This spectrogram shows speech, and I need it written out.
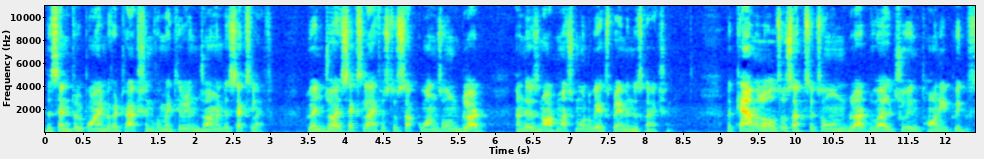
The central point of attraction for material enjoyment is sex life. To enjoy sex life is to suck one's own blood, and there is not much more to be explained in this connection. The camel also sucks its own blood while chewing thorny twigs.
